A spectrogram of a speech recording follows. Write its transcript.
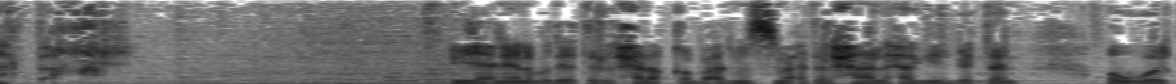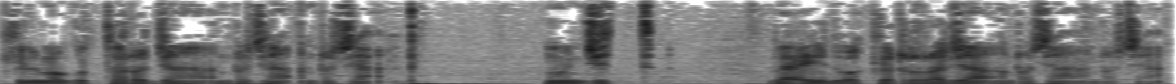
لا تتأخر. يعني أنا بديت الحلقة بعد ما سمعت الحالة حقيقة أول كلمة قلتها رجاء رجاء رجاء. ومن جد. بعيد وأكرر رجاء رجاء رجاء.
